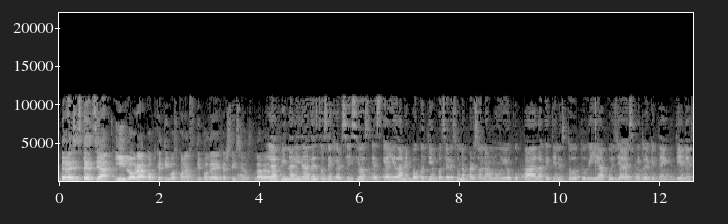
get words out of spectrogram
de resistencia y lograr objetivos con este tipo de ejercicios, la verdad. La finalidad de estos ejercicios es que ayudan en poco tiempo si eres una persona muy ocupada, que tienes todo tu día pues ya escrito de que tienes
